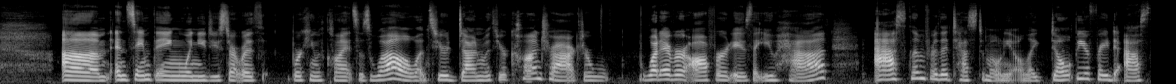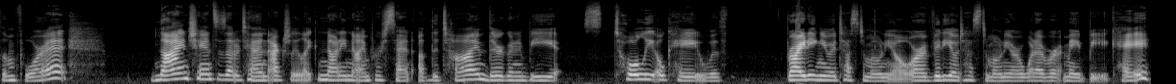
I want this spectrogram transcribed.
Um, and same thing when you do start with working with clients as well. Once you're done with your contract or whatever offer it is that you have, ask them for the testimonial. Like, don't be afraid to ask them for it nine chances out of 10, actually like 99% of the time, they're going to be totally okay with writing you a testimonial or a video testimonial or whatever it may be. Okay.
